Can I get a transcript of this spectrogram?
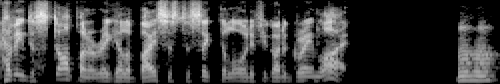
having to stop on a regular basis to seek the Lord if you've got a green light. mhm,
